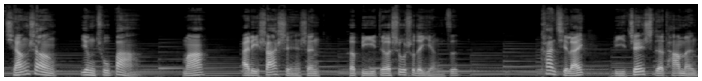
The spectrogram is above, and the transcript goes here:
墙上映出爸、妈、艾丽莎婶婶和彼得叔叔的影子，看起来比真实的他们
